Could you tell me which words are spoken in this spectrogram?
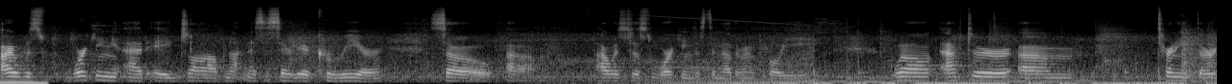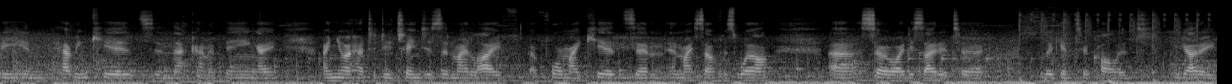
I was working at a job, not necessarily a career. So um, I was just working, just another employee. Well, after um, turning 30 and having kids and that kind of thing, I, I knew I had to do changes in my life for my kids and, and myself as well. Uh, so I decided to look into college. We got a,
